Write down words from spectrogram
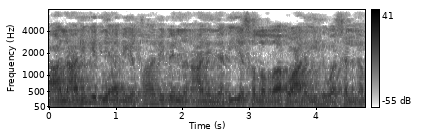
عن علي بن أبي طالب عن النبي صلى الله عليه وسلم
